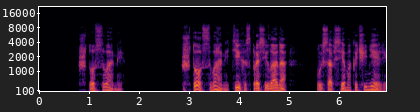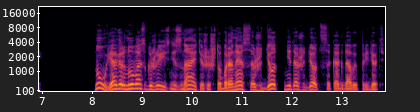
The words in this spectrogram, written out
— Что с вами? — Что с вами? — тихо спросила она. — Вы совсем окоченели. Ну, я верну вас к жизни. Знаете же, что баронесса ждет, не дождется, когда вы придете.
